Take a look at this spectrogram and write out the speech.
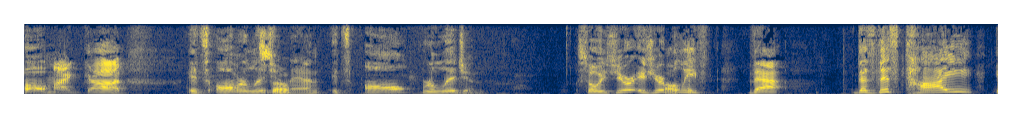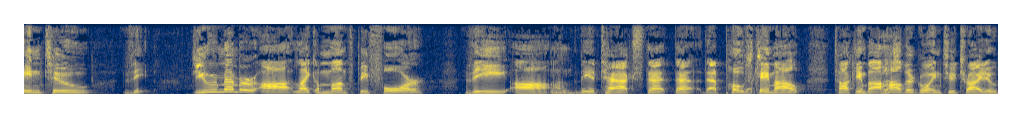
Oh my god. It's all religion, So- man. It's all religion. So is your is your Well, belief that does this tie into the do you remember uh like a month before the uh the attacks that that that post came out talking about how they're going to try to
